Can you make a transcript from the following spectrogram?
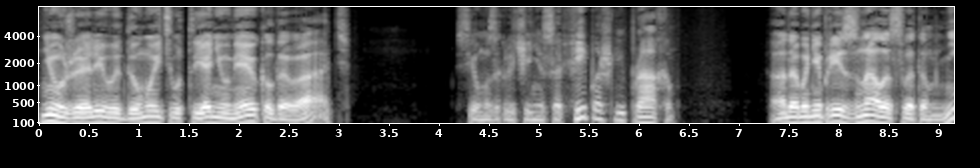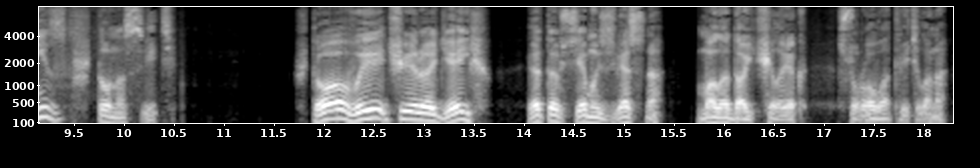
Неужели вы думаете, будто я не умею колдовать? Все умозаключения Софи пошли прахом. Она бы не призналась в этом ни за что на свете. — Что вы, чародей, это всем известно, молодой человек, — сурово ответила она. —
